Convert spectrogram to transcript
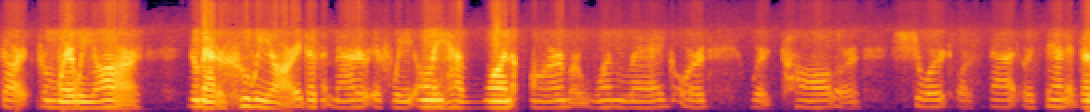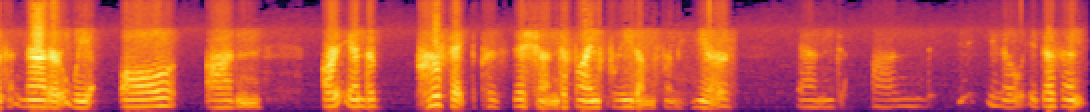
start from where we are, no matter who we are. It doesn't matter if we only have one arm or one leg, or we're tall or short or fat or thin. It doesn't matter. We all um, are in the perfect position to find freedom from here. And um, you know, it doesn't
